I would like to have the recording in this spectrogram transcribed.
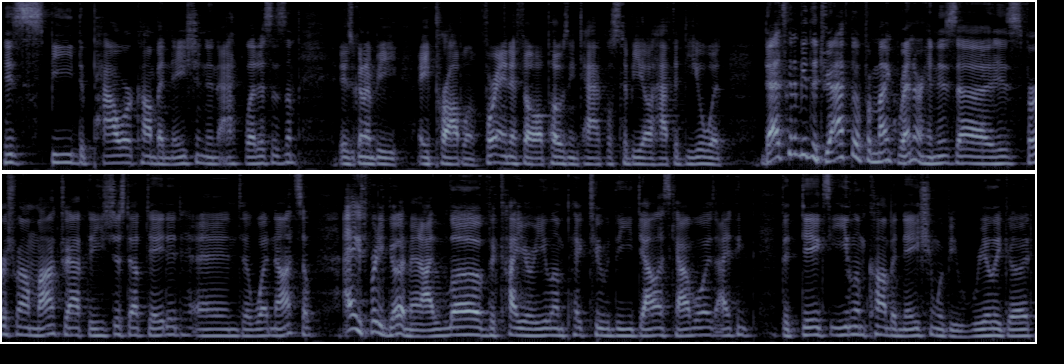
His speed to power combination and athleticism is going to be a problem for NFL opposing tackles to be able to have to deal with. That's going to be the draft though for Mike Renner in his uh, his first round mock draft that he's just updated and uh, whatnot. So I think it's pretty good, man. I love the Kaiir Elam pick to the Dallas Cowboys. I think the Diggs Elam combination would be really good.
